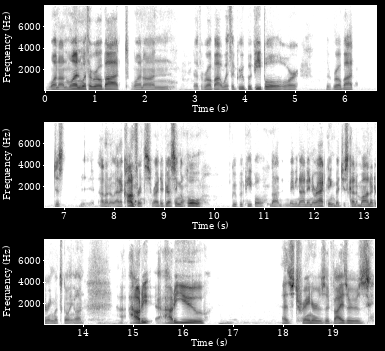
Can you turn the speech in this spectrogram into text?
One on one with a robot, one on uh, the robot with a group of people, or the robot just I don't know at a conference, right, addressing a whole group of people, not maybe not interacting, but just kind of monitoring what's going on. How do you, how do you, as trainers, advisors,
